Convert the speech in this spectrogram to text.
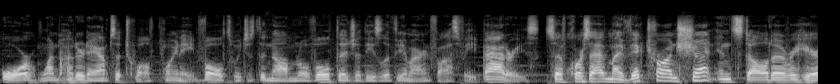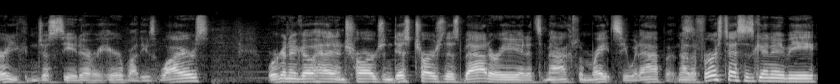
or 100 amps at 12.8 volts, which is the nominal voltage of these lithium iron phosphate batteries. So of course I have my Victron shunt installed over here. You can just see it over here by these wires. We're gonna go ahead and charge and discharge this battery at its maximum rate, see what happens. Now the first test is gonna be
